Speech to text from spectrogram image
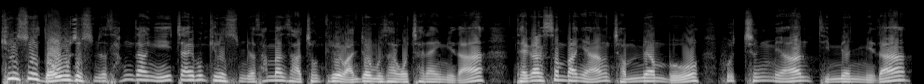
키로수 너무 좋습니다. 상당히 짧은 키로수입니다. 34,000km 완전 무사고 차량입니다. 대각선 방향 전면부 후측면 뒷면입니다.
